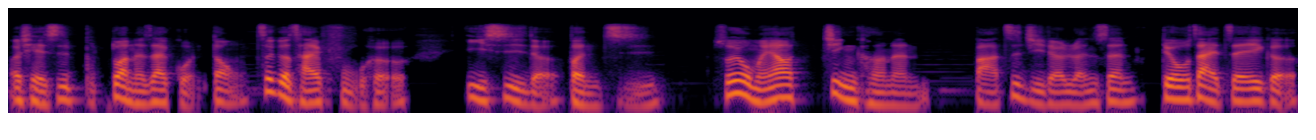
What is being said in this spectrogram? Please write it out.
而且是不断的在滚动，这个才符合意识的本质。所以我们要尽可能把自己的人生丢在这一个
